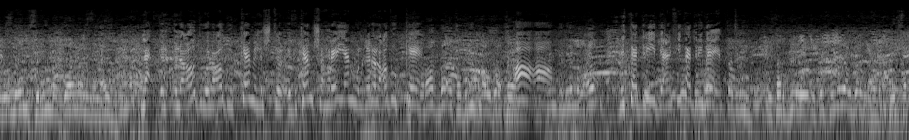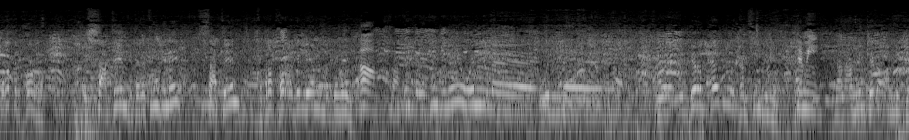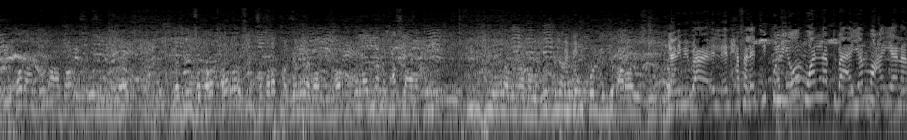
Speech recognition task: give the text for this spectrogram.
يومين free مجانا للعضو لا ال- العضو العضو بكام الاشتر... بكام شهريا والغير العضو بكام؟ اشتراك بقى تدريب موضوع تاني آه، آه. 200 جنيه للعضو. للتدريب يعني في 300 تدريبات. تدريب. و300 لغير العضو. والفترات الحرة. الساعتين ب 30 جنيه الساعتين فترات حرة غير الأيام المجانيه آه. ساعتين 30 جنيه وال وال والغير العضو 50 جنيه. تمام. يعني عاملين كده وعاملين كده. وطبعا دول أعضاء ودول ولاد لازمين فترات حرة وفي فترات مجانية برضه. النهارده كنا بنعمل حفلة على طول. في دي جي هنا بيبقى موجود بنعمل لهم كل بنجيب عرايس يعني بيبقى ال- الحفلات دي كل يوم ولا بتبقى أيام معينة؟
